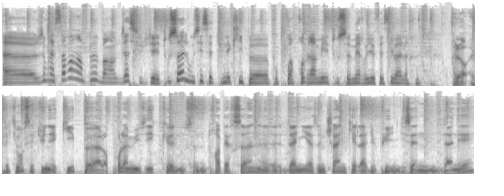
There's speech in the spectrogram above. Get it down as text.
J'aimerais savoir un peu, ben, déjà si tu es tout seul ou si c'est une équipe pour pouvoir programmer tout ce merveilleux festival. Alors effectivement c'est une équipe. Alors pour la musique nous sommes trois personnes. Danny Azenshine qui est là depuis une dizaine d'années.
